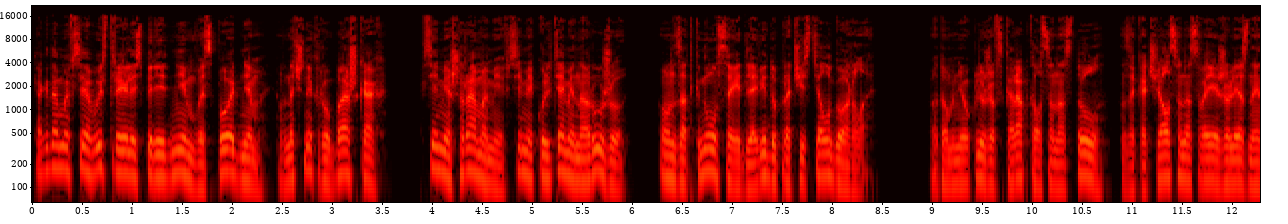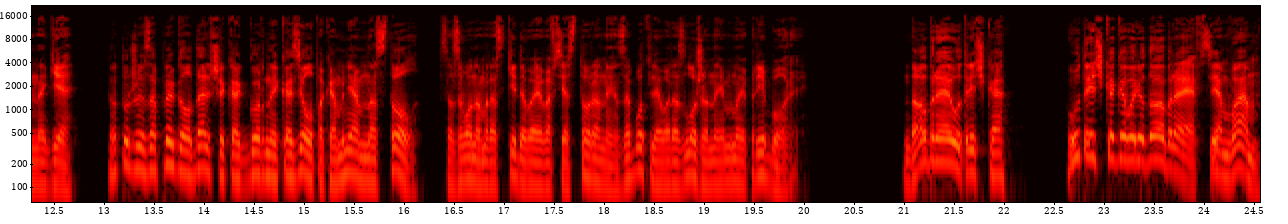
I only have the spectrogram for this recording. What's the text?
Когда мы все выстроились перед ним в исподнем, в ночных рубашках, всеми шрамами, всеми культями наружу, он заткнулся и для виду прочистил горло. Потом неуклюже вскарабкался на стул, закачался на своей железной ноге, но тут же запрыгал дальше, как горный козел по камням на стол, со звоном раскидывая во все стороны заботливо разложенные мной приборы. «Доброе утречко!» «Утречко, говорю, доброе всем вам,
